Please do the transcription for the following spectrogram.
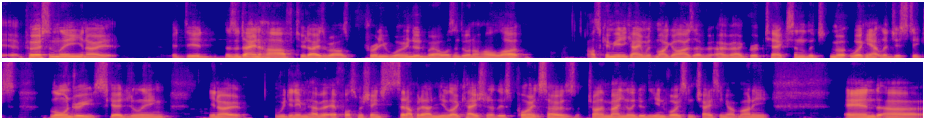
eh, personally, you know, it did. There's a day and a half, two days where I was pretty wounded, where I wasn't doing a whole lot. I was communicating with my guys over, over group text and log- working out logistics, laundry, scheduling. You know, we didn't even have an EFTPOS machine set up at our new location at this point. So I was trying to manually do the invoicing, chasing up money. And uh,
